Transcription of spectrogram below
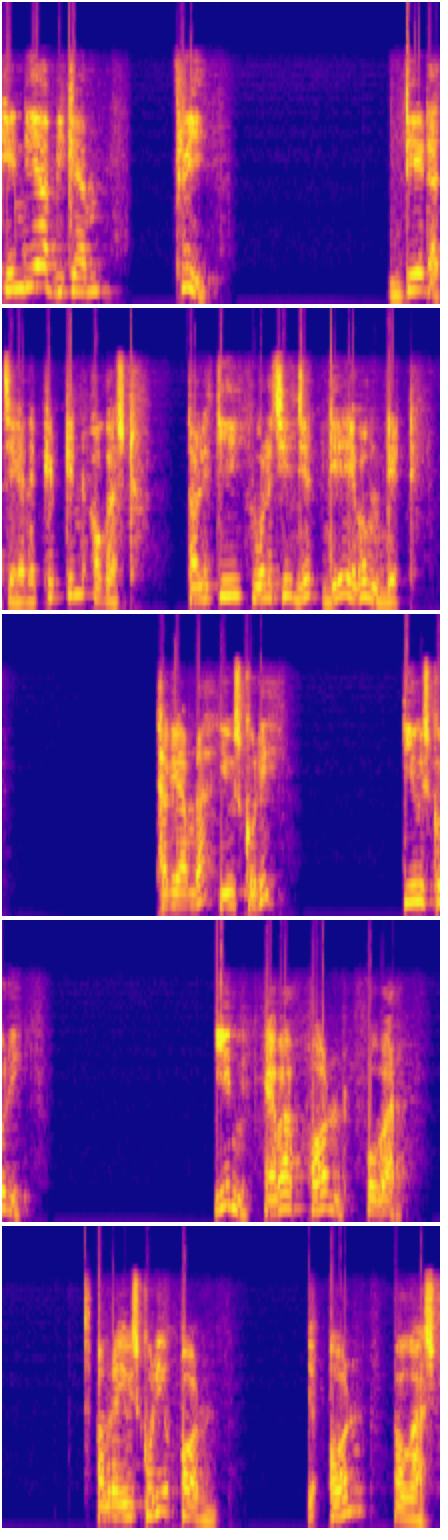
ইন্ডিয়া বিক্যাম ফ্রি ডেট আছে এখানে ফিফটিন অগস্ট তাহলে কি বলেছি যে ডে এবং ডেট থাকলে আমরা ইউজ করি। কি ইউজ করি? ইন অ্যাবাভ অন ওভার আমরা ইউজ করি on on August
